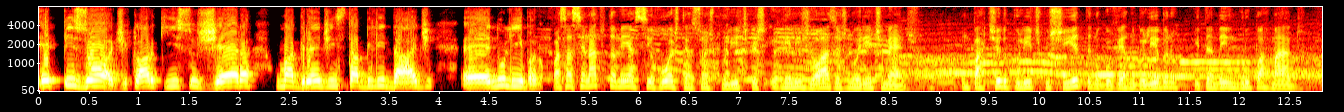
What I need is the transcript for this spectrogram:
episódio. Claro que isso gera uma grande instabilidade é, no Líbano. O assassinato também acirrou as tensões políticas e religiosas no Oriente Médio. Um partido político xiita no governo do Líbano e também um grupo armado.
